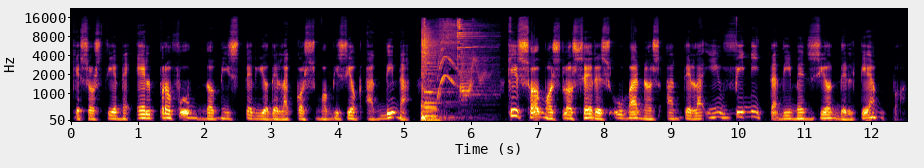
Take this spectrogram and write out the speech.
que sostiene el profundo misterio de la cosmovisión andina. ¿Qué somos los seres humanos ante la infinita dimensión del tiempo?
